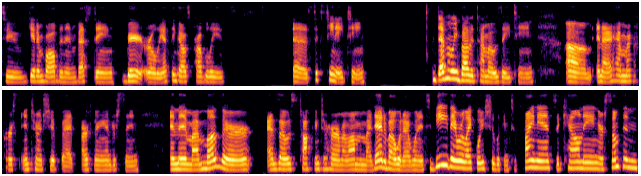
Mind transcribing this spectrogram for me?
to get involved in investing very early. I think I was probably uh, 16, 18. Definitely by the time I was 18. Um, and I had my first internship at Arthur Andersen. And then my mother as I was talking to her, my mom and my dad about what I wanted to be, they were like, well, you should look into finance, accounting, or something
